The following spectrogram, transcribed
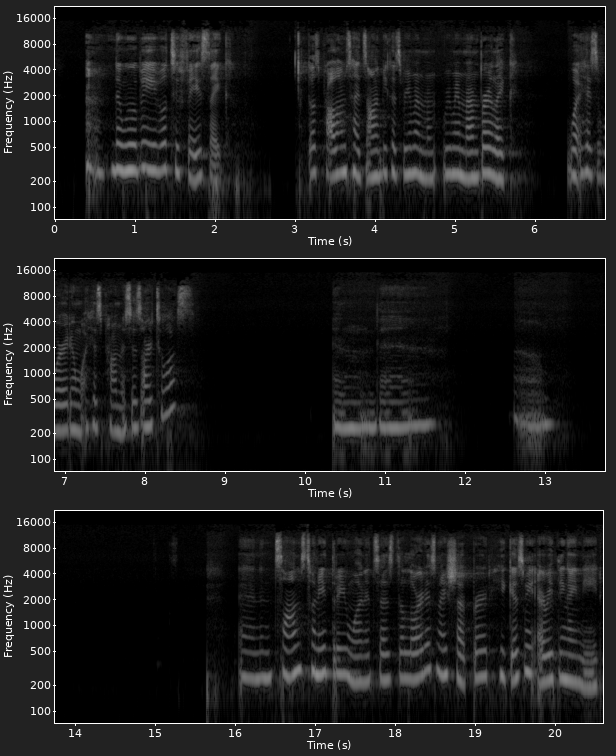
then we'll be able to face like those problems heads on because we remember, we remember like what His word and what His promises are to us. And then, um, and in Psalms 23 1, it says, The Lord is my shepherd. He gives me everything I need.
